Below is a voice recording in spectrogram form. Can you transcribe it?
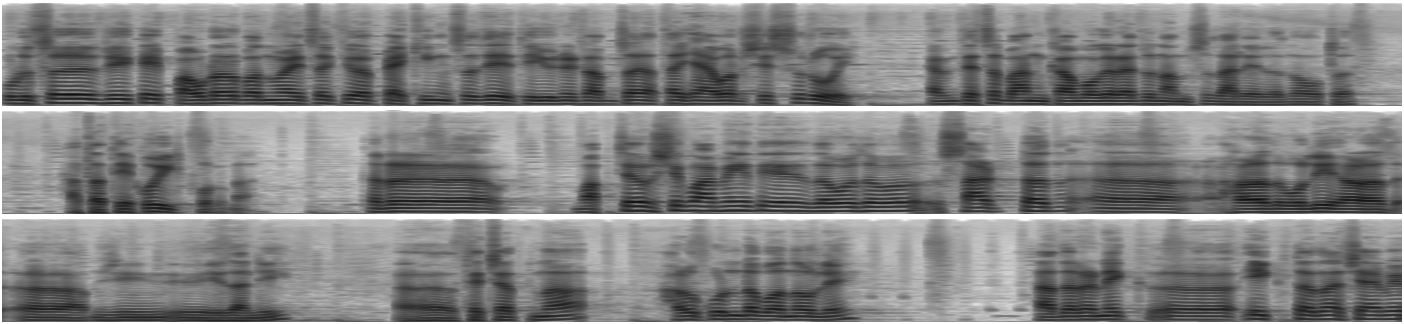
पुढचं जे काही पावडर बनवायचं किंवा पॅकिंगचं जे ते युनिट आमचं आता ह्या वर्षी सुरू होईल. कारण त्याचं बांधकाम वगैरे अजून आमचं झालेलं नव्हतं. आता ते होईल पूर्ण. तर मागच्या वर्षी मग आम्ही ते जवळजवळ साठ टन हळद ओली हळद आमची हे झाली. त्याच्यातनं हळकुंड बनवले. साधारण एक एक टनाची आम्ही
